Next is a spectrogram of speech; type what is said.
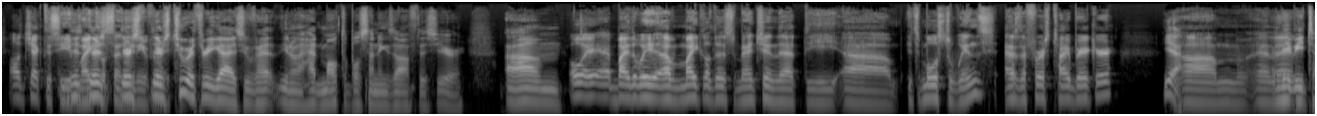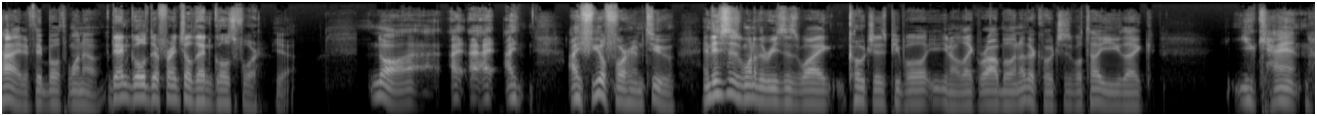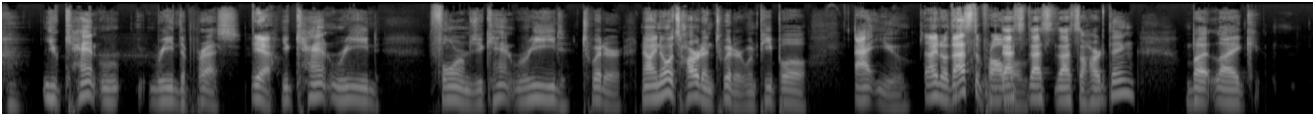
I'll check to see if Michael there's sends there's, any there's two or three guys who've had you know had multiple sendings off this year. Um, oh uh, by the way uh, Michael just mentioned that the uh, it's most wins as the first tiebreaker yeah, um and, and then, they'd be tied if they both won out. then goal differential then goals for Yeah. No, I, I, I, I, feel for him too, and this is one of the reasons why coaches, people, you know, like Robbo and other coaches, will tell you like, you can't, you can't r- read the press. yeah You can't read forums. You can't read Twitter. Now I know it's hard on Twitter when people at you. I know that's the problem That's that's that's the hard thing. But like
